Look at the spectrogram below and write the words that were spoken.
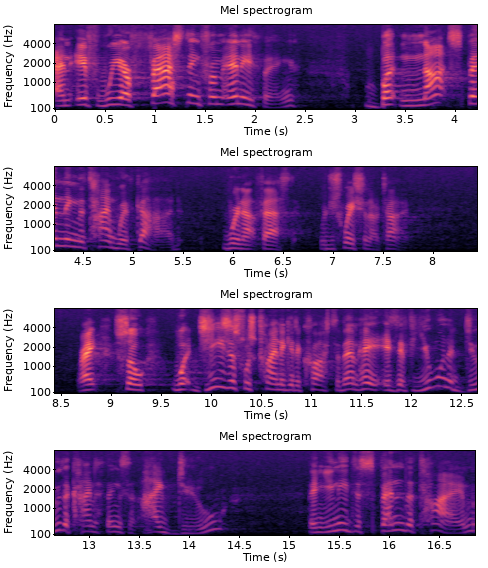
And if we are fasting from anything, but not spending the time with God, we're not fasting. We're just wasting our time. Right? So, what Jesus was trying to get across to them hey, is if you want to do the kind of things that I do, then you need to spend the time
